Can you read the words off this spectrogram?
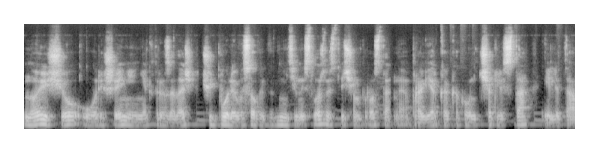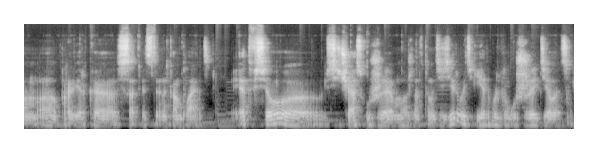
но еще о решении некоторых задач чуть более высокой когнитивной сложности, чем просто э, проверка какого-нибудь чек-листа или там э, проверка, соответственно, compliance. Это все сейчас уже можно автоматизировать, и это уже делается.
